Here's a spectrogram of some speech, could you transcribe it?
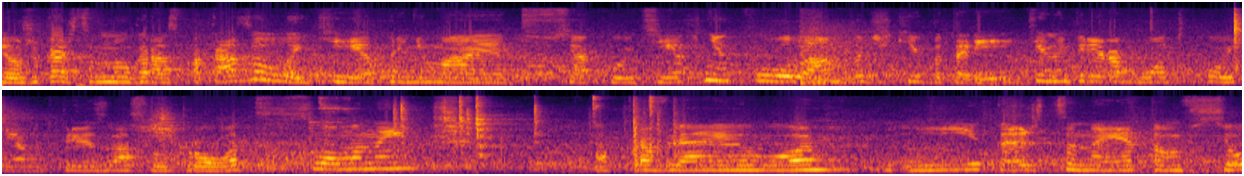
Я уже, кажется, много раз показывала. IKEA принимает всякую технику, лампочки, батарейки на переработку. Я вот привезла свой провод сломанный, отправляю его И кажется, на этом все.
